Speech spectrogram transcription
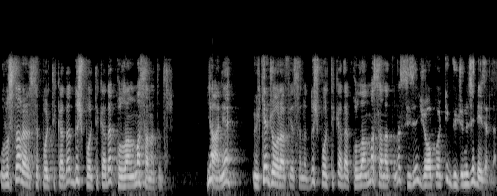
uluslararası politikada, dış politikada kullanılma sanatıdır. Yani ülke coğrafyasını dış politikada kullanma sanatını sizin jeopolitik gücünüzü belirler.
